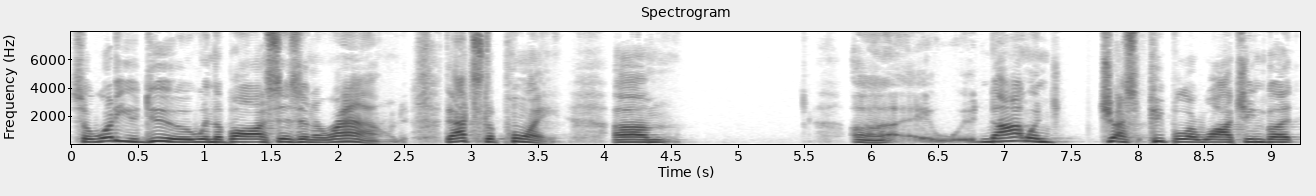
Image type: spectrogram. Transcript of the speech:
So what do you do when the boss isn't around? That's the point. Um, uh, not when just people are watching, but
